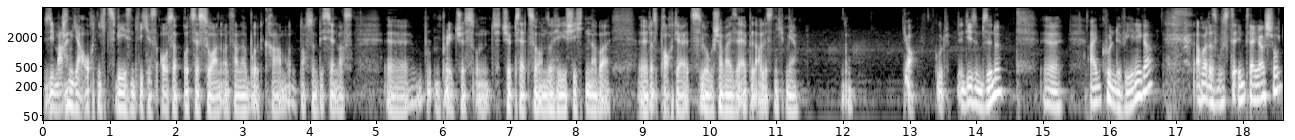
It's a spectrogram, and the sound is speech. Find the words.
sie machen ja auch nichts Wesentliches außer Prozessoren und Thunderbolt-Kram und noch so ein bisschen was äh, Bridges und Chipsätze und solche Geschichten, aber äh, das braucht ja jetzt logischerweise Apple alles nicht mehr. Ne? Ja, gut, in diesem Sinne, äh, ein Kunde weniger, aber das wusste Intel ja schon.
